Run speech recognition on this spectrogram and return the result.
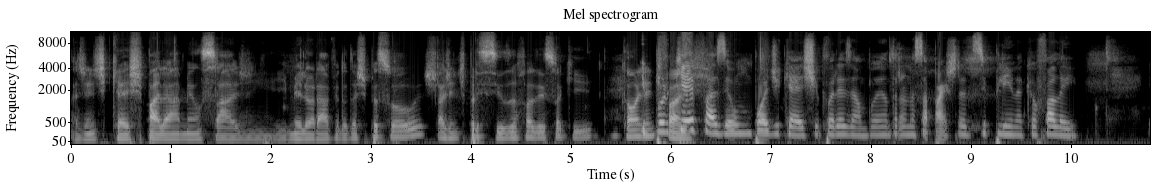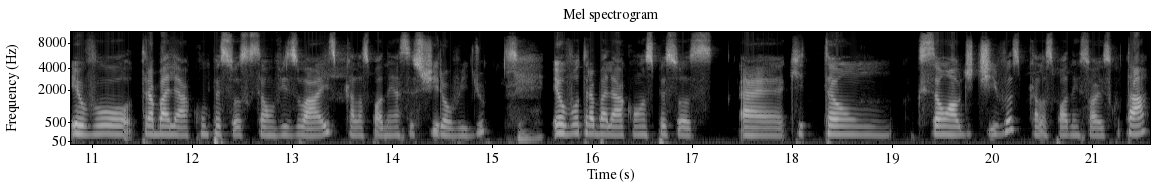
A gente quer espalhar a mensagem e melhorar a vida das pessoas, a gente precisa fazer isso aqui. Então a gente faz. E por que fazer um podcast, por exemplo, entrando nessa parte da disciplina que eu falei? Eu vou trabalhar com pessoas que são visuais, porque elas podem assistir ao vídeo. Sim. Eu vou trabalhar com as pessoas é, que estão que são auditivas, porque elas podem só escutar.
